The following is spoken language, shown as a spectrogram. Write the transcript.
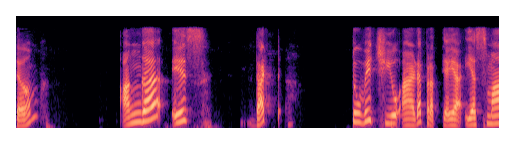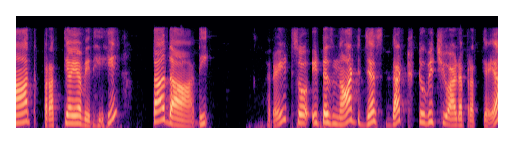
term anga is that to which you add a pratyaya yasmat pratyaya vidhi tadadi right? So it is not just that to which you add a pratyaya.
